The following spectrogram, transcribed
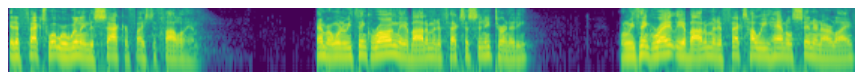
it affects what we're willing to sacrifice to follow him. Remember, when we think wrongly about him, it affects us in eternity. When we think rightly about him, it affects how we handle sin in our life.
